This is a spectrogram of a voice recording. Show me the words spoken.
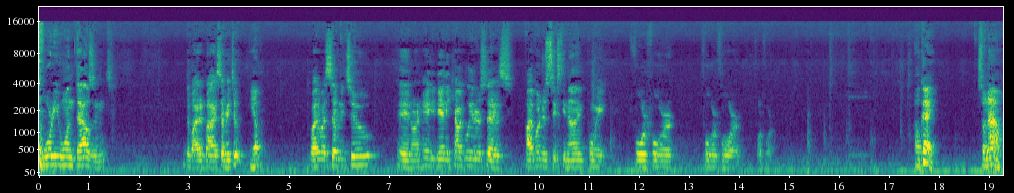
41,000 divided by 72. Yep. Divided by 72 and our handy dandy calculator says 569.444444. Okay. So now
